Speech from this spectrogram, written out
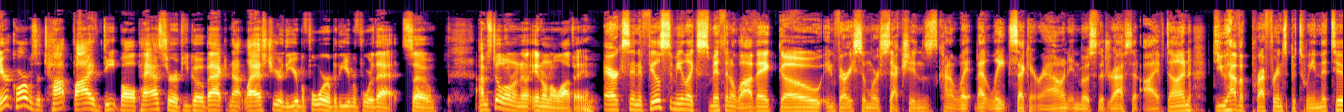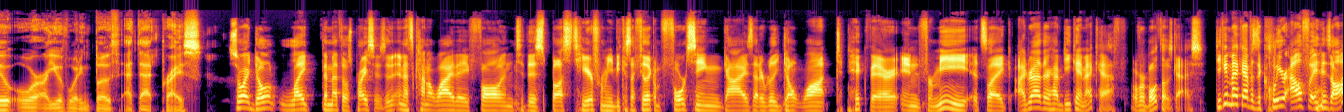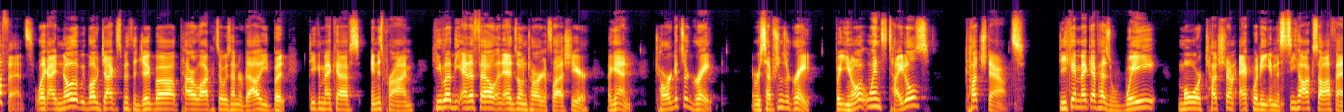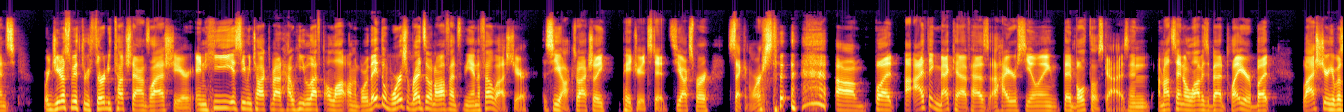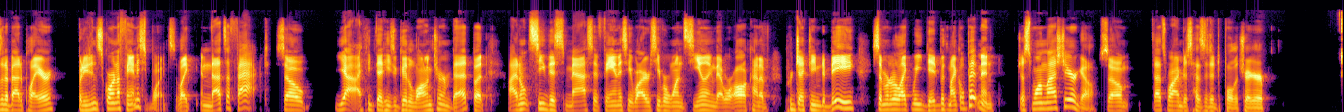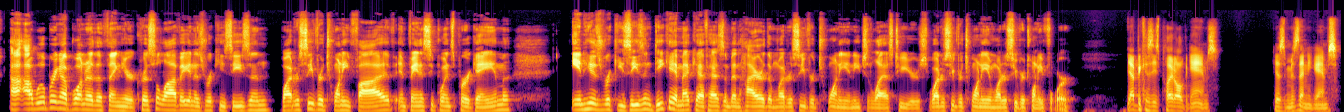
Derek Carr was a top five deep ball passer if you go back not last year, the year before, but the year before that. So I'm still on in on Olave. Erickson, it feels to me like Smith and Olave go in very similar sections, kind of late, that late second round in most of the drafts that I've done. Do you have a preference between the two, or are you avoiding both at that price? So I don't like them at those prices. And that's kind of why they fall into this bust here for me because I feel like I'm forcing guys that I really don't want to pick there. And for me, it's like I'd rather have DK Metcalf over both those guys. DK Metcalf is a clear alpha in his offense. Like I know that we love Jaxon Smith-Njigba, Tyler Lockett's always undervalued, but DK Metcalf's in his prime. He led the NFL in end zone targets last year. Again, targets are great and receptions are great. But you know what wins titles? Touchdowns. DK Metcalf has way more touchdown equity in the Seahawks offense where Geno Smith threw 30 touchdowns last year, and he has even talked about how he left a lot on the board. They had the worst red zone offense in the NFL last year, the Seahawks. Well, actually, Patriots did. Seahawks were second worst. um, but I think Metcalf has a higher ceiling than both those guys. And I'm not saying Olave is a bad player, but last year he wasn't a bad player, but he didn't score enough fantasy points. Like, and that's a fact. So yeah, I think that he's a good long term bet, but I don't see this massive fantasy wide receiver one ceiling that we're all kind of projecting to be, similar to like we did with Michael Pittman just one last year ago. So that's why I'm just hesitant to pull the trigger. I will bring up one other thing here. Chris Olave in his rookie season, wide receiver 25 in fantasy points per game in his rookie season, DK Metcalf hasn't been higher than wide receiver 20 in each of the last two years. Wide receiver 20 and wide receiver 24. Yeah, because he's played all the games. He hasn't missed any games.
